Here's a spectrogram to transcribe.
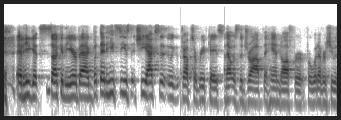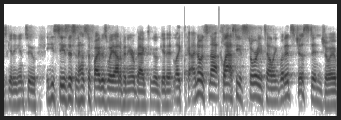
and he gets stuck in the airbag. But then he sees that she accidentally drops her briefcase. That was the drop, the handoff for, for whatever she was getting into. He sees this and has to fight his way out of an airbag to go get it. Like, I know it's not classy storytelling, but it's just enjoyable.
